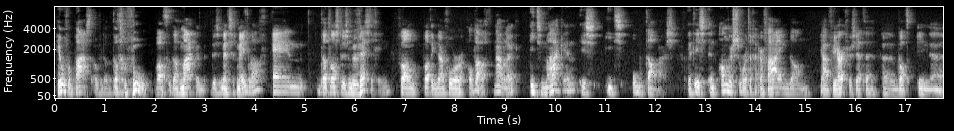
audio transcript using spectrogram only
heel verbaasd over dat, dat gevoel wat dat maken dus met zich meebracht. En dat was dus een bevestiging van wat ik daarvoor al dacht. Namelijk, iets maken is iets onbetaalbaars. Het is een andersoortige ervaring dan ja, werk verzetten, eh, wat in eh,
